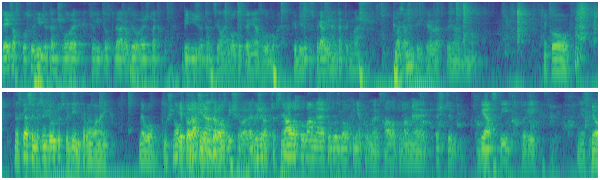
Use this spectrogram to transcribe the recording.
vieš zase posúdiť, že ten človek, ktorý to teda robil, vieš, tak vidí, že ten cieľ nebol tie peniaze, lebo kebyže to spravíš len tak, tak máš fakt asi trikrát viac peniazy. No. Jako, dneska si myslím, že už dost lidí informovaných, nebo už no, je to lepší, než bylo. to zvyšovať, akože stále podľa mňa je to dosť veľký nepomer, stále podľa mňa je ešte viac tých, ktorí nie sú jo,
